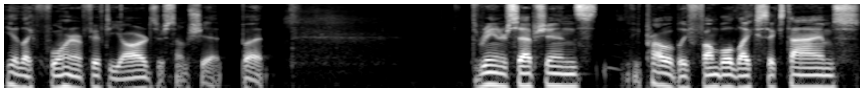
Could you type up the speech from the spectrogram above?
he had like 450 yards or some shit, but three interceptions. He probably fumbled like six times.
